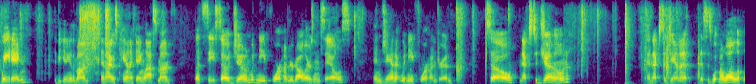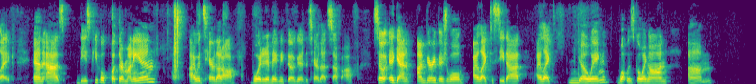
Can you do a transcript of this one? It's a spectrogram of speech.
waiting the beginning of the month, and I was panicking last month. Let's see. So Joan would need $400 in sales, and Janet would need 400. So next to Joan and next to Janet, this is what my wall looked like. And as these people put their money in, I would tear that off. Boy, did it make me feel good to tear that stuff off. So again, I'm very visual. I like to see that. I like knowing what was going on, um,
